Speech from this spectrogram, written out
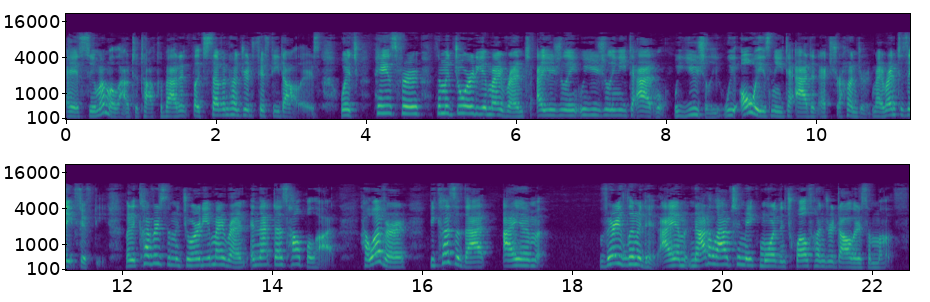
I assume I'm allowed to talk about it, like $750, which pays for the majority of my rent. I usually, we usually need to add, well, we usually, we always need to add an extra 100. My rent is 850, but it covers the majority of my rent, and that does help a lot. However, because of that, I am very limited. I am not allowed to make more than $1,200 a month,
